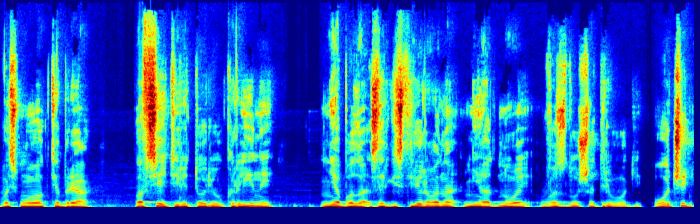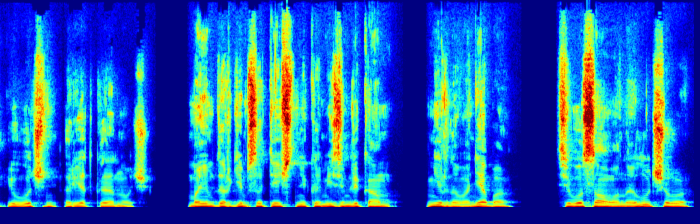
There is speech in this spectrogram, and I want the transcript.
8 октября по всей территории Украины не было зарегистрировано ни одной воздушной тревоги. Очень и очень редкая ночь. Моим дорогим соотечественникам и землякам мирного неба, всего самого наилучшего.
